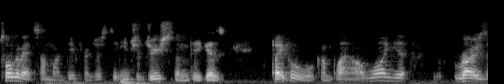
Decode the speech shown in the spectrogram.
talk about someone different just to introduce them because people will complain. Oh, why you Rose,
